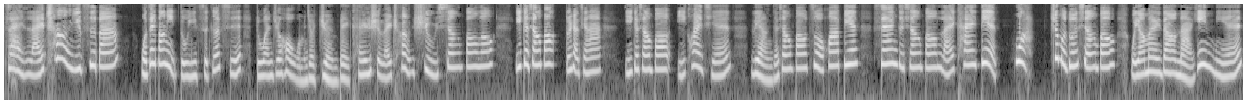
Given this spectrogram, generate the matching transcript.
再来唱一次吧。我再帮你读一次歌词，读完之后，我们就准备开始来唱数香包喽。一个香包多少钱啊？一个香包一块钱，两个香包做花边，三个香包来开店。哇，这么多香包，我要卖到哪一年？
